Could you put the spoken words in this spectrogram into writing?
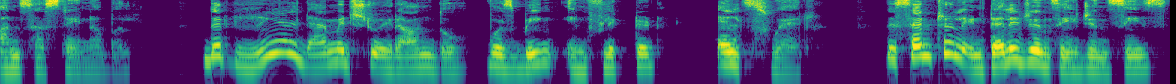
unsustainable. The real damage to Iran, though, was being inflicted elsewhere. The Central Intelligence Agency's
